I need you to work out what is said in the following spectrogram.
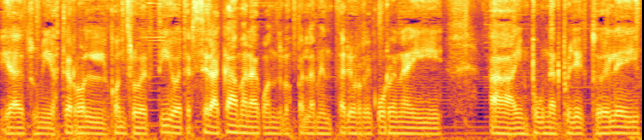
y ha asumido este rol controvertido de tercera cámara cuando los parlamentarios recurren ahí a impugnar proyectos de ley y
